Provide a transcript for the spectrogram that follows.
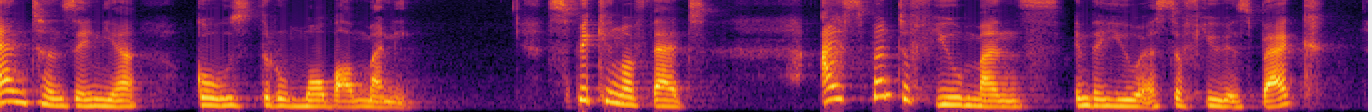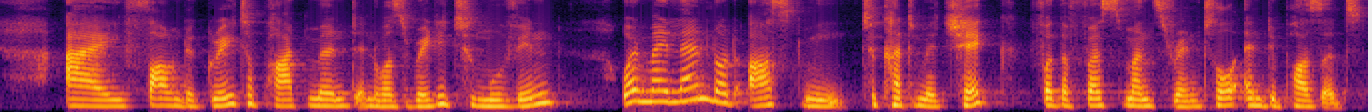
and Tanzania goes through mobile money. Speaking of that, I spent a few months in the US a few years back. I found a great apartment and was ready to move in when my landlord asked me to cut him a check for the first month's rental and deposit.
